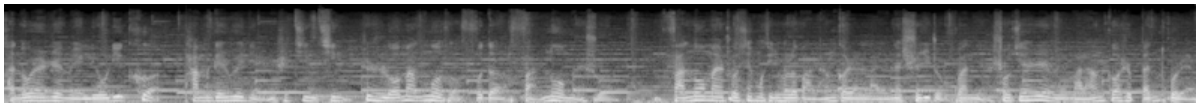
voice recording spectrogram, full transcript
很多人认为留利克他们跟瑞典人是近亲，这是罗曼诺索夫的反诺曼说。反诺曼说先后提出了瓦良格人来源的十几种观点。首先认为瓦良格是本土人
